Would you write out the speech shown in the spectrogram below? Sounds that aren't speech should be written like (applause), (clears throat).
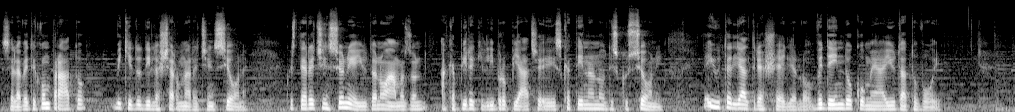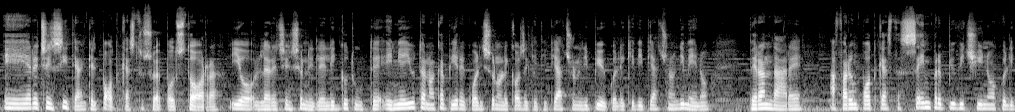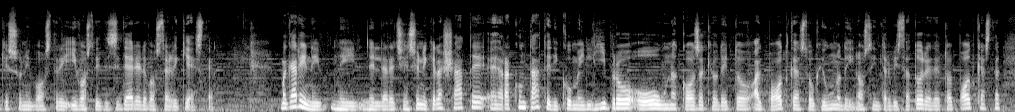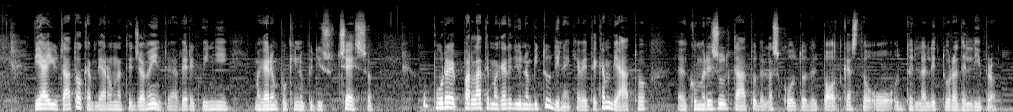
Se l'avete comprato, vi chiedo di lasciare una recensione. Queste recensioni aiutano Amazon a capire che il libro piace e scatenano discussioni e aiuta gli altri a sceglierlo, vedendo come ha aiutato voi. E recensite anche il podcast su Apple Store. Io le recensioni le leggo tutte e mi aiutano a capire quali sono le cose che vi piacciono di più e quelle che vi piacciono di meno per andare a fare un podcast sempre più vicino a quelli che sono i vostri, i vostri desideri e le vostre richieste. Magari nei, nei, nelle recensioni che lasciate eh, raccontate di come il libro o una cosa che ho detto al podcast o che uno dei nostri intervistatori ha detto al podcast vi ha aiutato a cambiare un atteggiamento e avere quindi magari un pochino più di successo. Oppure parlate magari di un'abitudine che avete cambiato eh, come risultato dell'ascolto del podcast o della lettura del libro.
